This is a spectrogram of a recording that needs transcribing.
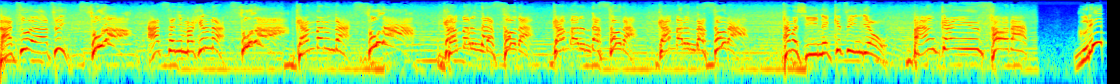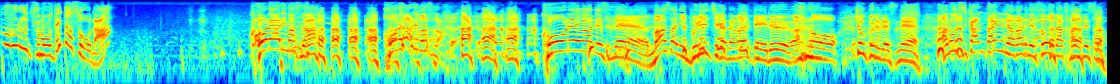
夏は暑い。そうだ。暑さに負けるな。そうだ頑張るんだ。そうだ。頑張るんだそうだ。頑張るんだそうだ。頑張るんだそうだ。魂熱血飲料挽回ソーダ。グレープフルーツも出たそうだこれありますな。これありますな。これはですねまさにブリーチが流れているあの曲でですねあの時間帯に流れてそうな感じですよ。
